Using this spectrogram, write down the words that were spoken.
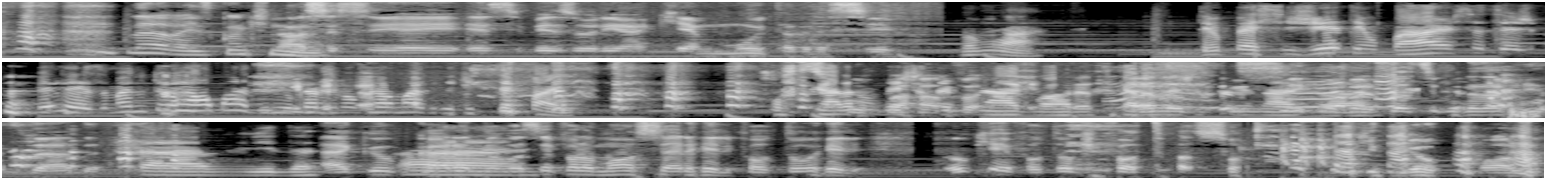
Não, mas continua. Nossa, esse, esse besourinho aqui é muito agressivo. Vamos lá. Tem o PSG, tem o Barça, tem... beleza, mas não tem o Real Madrid. Eu quero jogar com o Real Madrid. O que você faz? Os caras não deixam terminar agora. Os caras não deixam terminar Segura- agora. eu tô segurando a risada. Puta vida. É que o cara, Ai. você falou mal sério, ele faltou ele. O quê? Faltou o que? Faltou a sua que deu colo.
